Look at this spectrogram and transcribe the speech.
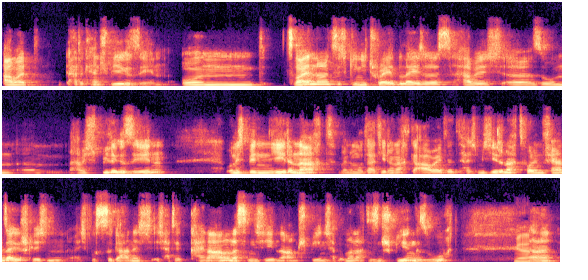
Aber hatte kein Spiel gesehen. Und 92 gegen die Trailblazers habe ich äh, so ein, ähm, habe ich Spiele gesehen und ich bin jede Nacht, meine Mutter hat jede Nacht gearbeitet, habe ich mich jede Nacht vor den Fernseher geschlichen. Ich wusste gar nicht, ich hatte keine Ahnung, dass sie nicht jeden Abend spielen. Ich habe immer nach diesen Spielen gesucht. Ja. ja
